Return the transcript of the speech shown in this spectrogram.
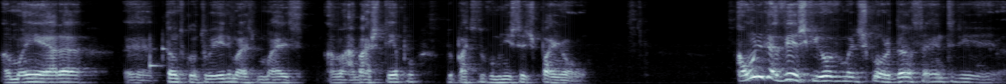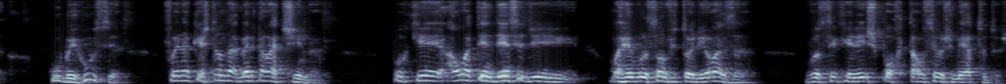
A mãe era, eh, tanto quanto ele, mas mais, há mais tempo, do Partido Comunista Espanhol. A única vez que houve uma discordância entre Cuba e Rússia foi na questão da América Latina, porque há uma tendência de uma revolução vitoriosa você querer exportar os seus métodos.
